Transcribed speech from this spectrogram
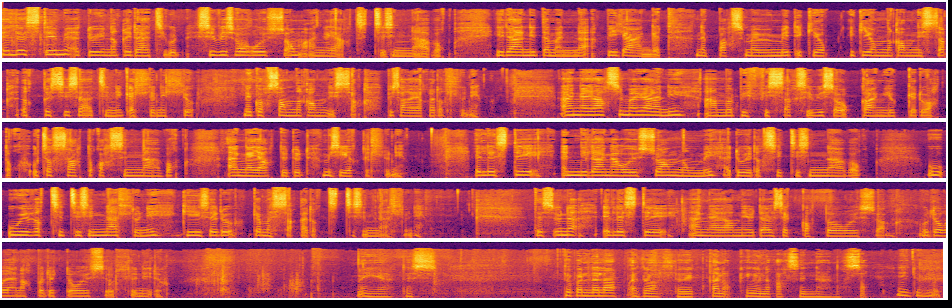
LSD-ми атуинеқилаатигут сивисооруйссуарм аангаяартитсисиннаавоқ илаани таманна пигаангат наппарсимавиммит икиор икиорнеқарниссақ эққиссисаатиник алланиллу накорсарнеқарниссақ писариақалерлүни аангаяарсимагаани аама пиффиссарсивисооққаангиуккалуартоқ утерсаартоқарсинаавоқ аангаяартутут мисиеққиллуни LSD аннилаангаруйуссуарнэрми атуилерситсисиннаавоқ уивертитсисиннааллуни кисалу камассақалертитсисиннааллуни тассуна LSD аангаяарниу таусаккортооруйуссуа улорианарпалутторуйуссууллунилу ja тас тупанналаар атуарлугит qanoq kiguneqarsinnaanерсоq илумут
